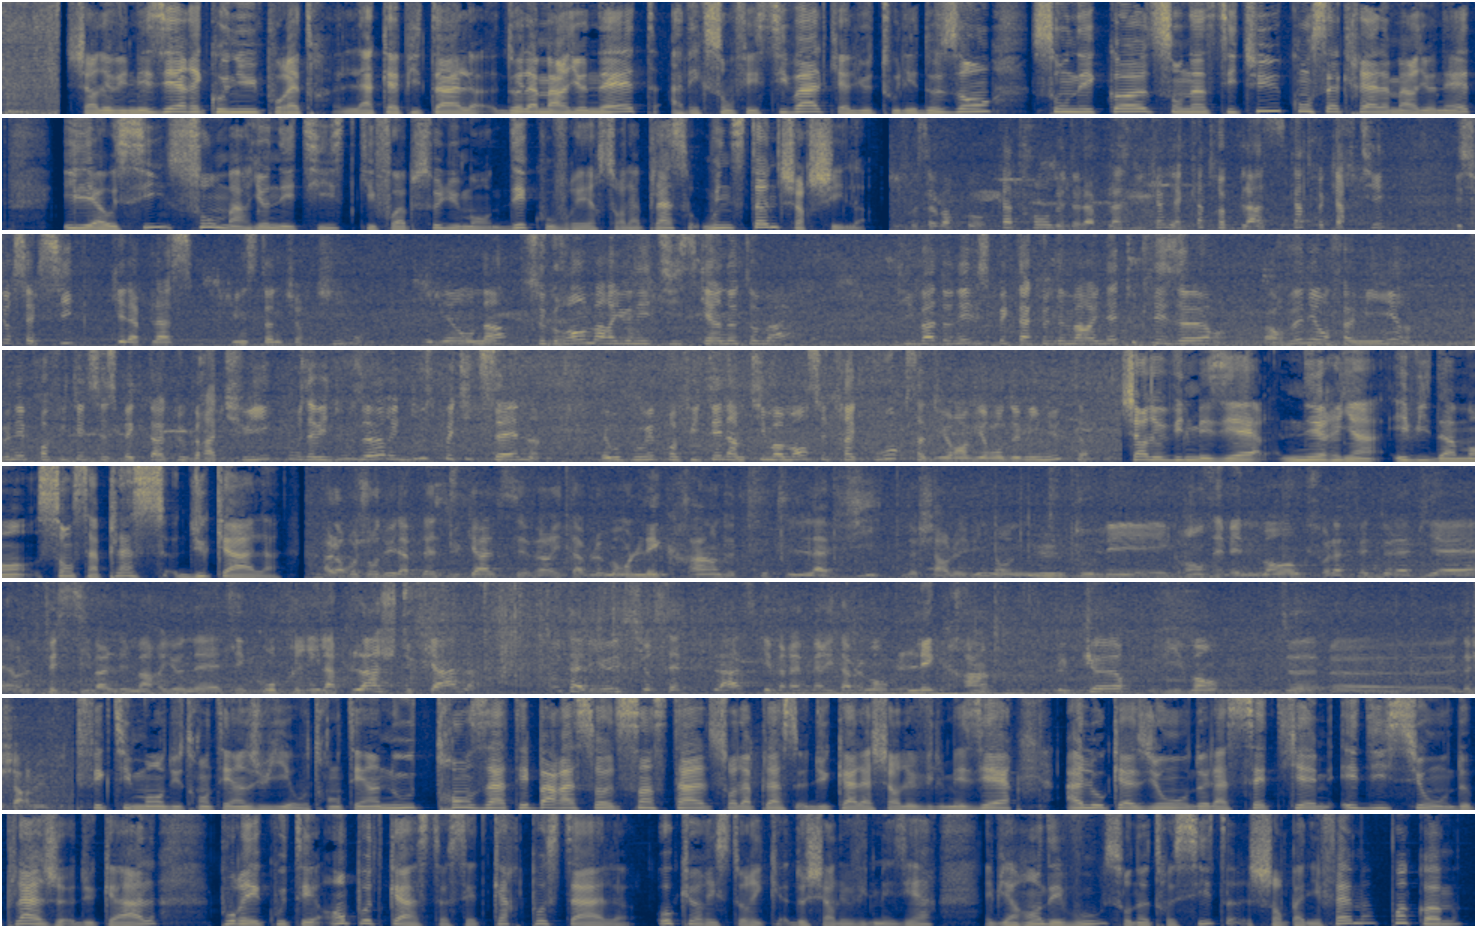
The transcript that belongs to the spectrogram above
Charleville-Mézières est connue pour être la capitale de la marionnette, avec son festival qui a lieu tous les deux ans, son école, son institut consacré à la marionnette. Il y a aussi son marionnettiste qu'il faut absolument découvrir sur la place Winston Churchill. Il faut savoir qu'aux quatre angles de la place du Cal, il y a quatre places, quatre quartiers et sur celle-ci, qui est la place Winston Churchill, eh bien, on a ce grand marionnettiste qui est un automate qui va donner des spectacles de marionnettes toutes les heures. Alors venez en famille, venez profiter de ce spectacle gratuit. Vous avez 12 heures et 12 petites scènes. Et vous pouvez profiter d'un petit moment, c'est très court, ça dure environ deux minutes. Charleville-Mézières n'est rien, évidemment, sans sa place ducale. Alors aujourd'hui, la place ducale, c'est véritablement l'écrin de toute la vie de Charleville. On, Mm. Tous les grands événements, que ce soit la fête de la bière, le festival des marionnettes, les confréries, la plage ducale, tout a lieu sur cette place qui est véritablement l'écrin, le cœur vivant de, euh, Charleville. Effectivement, du 31 juillet au 31 août, Transat et Parasol s'installent sur la place Ducal à Charleville-Mézières à l'occasion de la septième édition de Plage Ducal. Pour écouter en podcast cette carte postale au cœur historique de Charleville-Mézières, eh bien rendez-vous sur notre site champagnefm.com.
